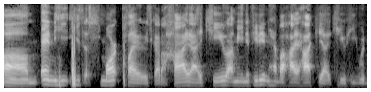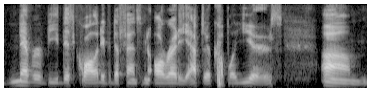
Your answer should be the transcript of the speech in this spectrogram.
Um, and he, he's a smart player. He's got a high IQ. I mean, if he didn't have a high hockey IQ, he would never be this quality of a defenseman already after a couple of years. Um,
